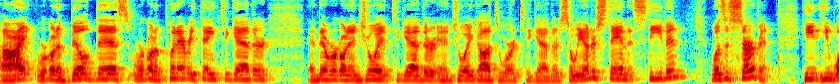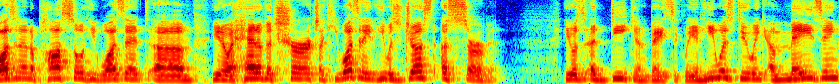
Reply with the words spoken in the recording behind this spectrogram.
All right? We're going to build this, we're going to put everything together and then we're going to enjoy it together and enjoy God's word together. So we understand that Stephen was a servant. He, he wasn't an apostle. He wasn't, um, you know, a head of a church. Like he wasn't, he was just a servant. He was a deacon, basically, and he was doing amazing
